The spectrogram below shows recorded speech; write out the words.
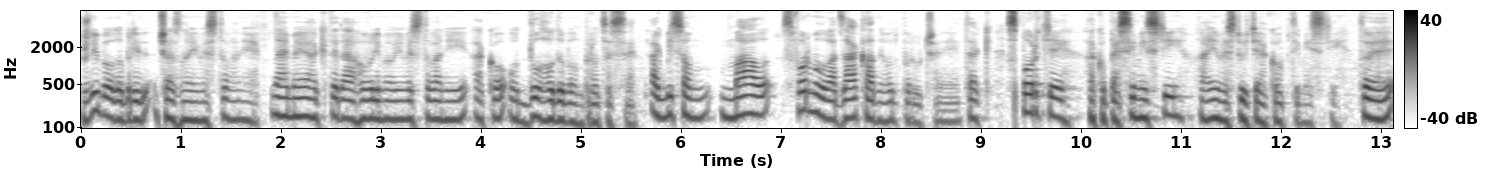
Vždy bol dobrý čas na investovanie. Najmä ak teda hovoríme o investovaní ako o dlhodobom procese. Ak by som mal sformulovať základné odporúčanie, tak sporte ako pesimisti a investujte ako optimisti. To je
